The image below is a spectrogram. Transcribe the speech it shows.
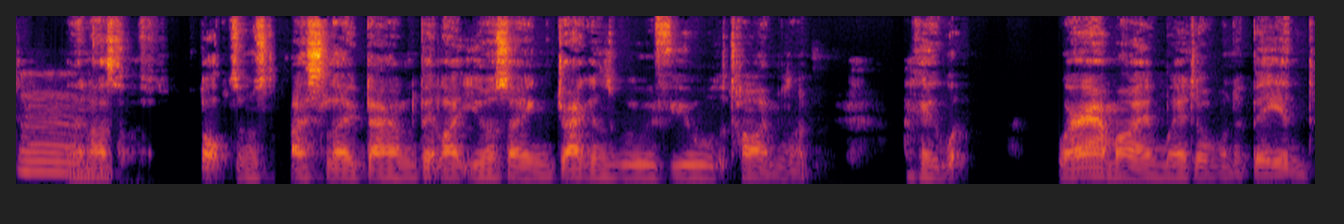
Mm. And then I mm. stopped and I slowed down, a bit like you were saying. Dragons were with you all the time. like, okay, what, where am I, and where do I want to be, and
